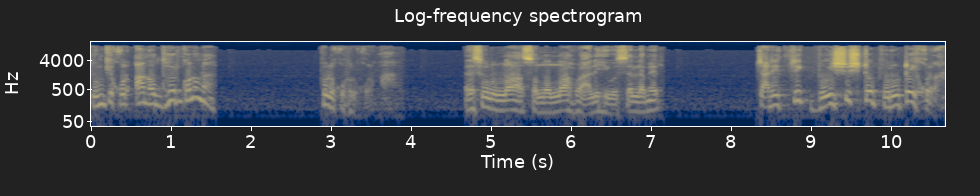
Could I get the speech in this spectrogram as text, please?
তুমি কি কোরআন অধ্যয়ন করো না? হুলকুহুল কোরআন রসুল্লাহ সাল্লাহ আলহি ওসাল্লামের চারিত্রিক বৈশিষ্ট্য পুরোটাই কোরআন।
